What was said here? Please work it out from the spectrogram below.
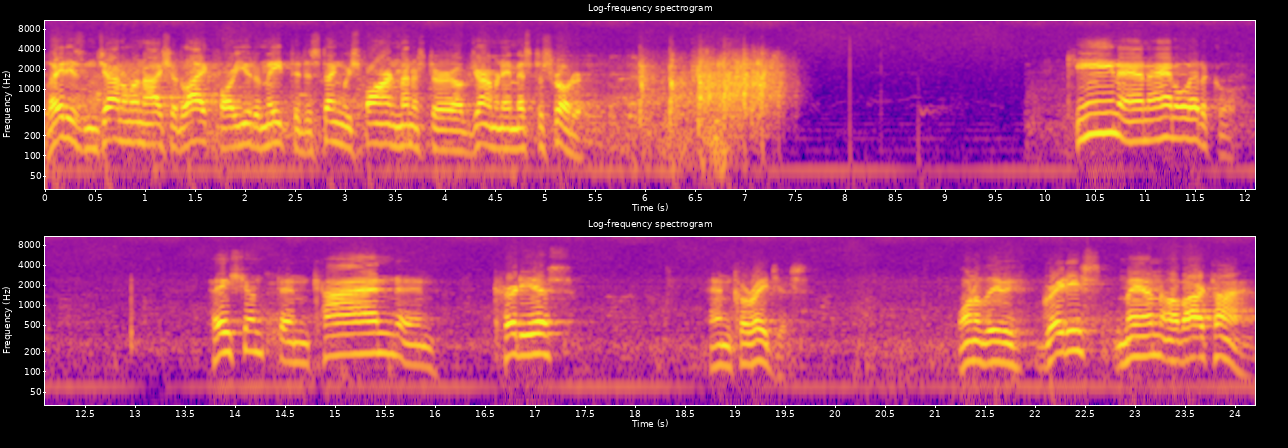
Ladies and gentlemen, I should like for you to meet the distinguished foreign minister of Germany, Mr. Schroeder. Keen and analytical, patient and kind and courteous and courageous. One of the greatest men of our time.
